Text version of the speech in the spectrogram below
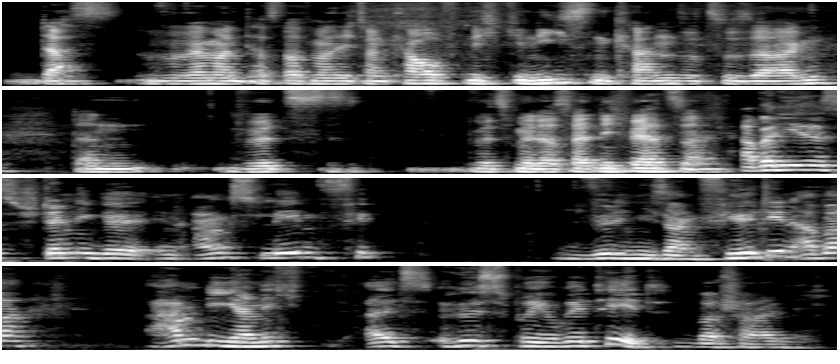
das, wenn man das, was man sich dann kauft, nicht genießen kann, sozusagen, dann wird's, wird's mir das halt nicht wert sein. Aber dieses ständige in Angst leben, würde ich nicht sagen, fehlt denen, aber haben die ja nicht als höchste Priorität wahrscheinlich.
